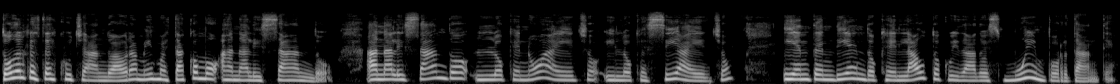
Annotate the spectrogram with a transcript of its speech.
todo el que está escuchando ahora mismo está como analizando, analizando lo que no ha hecho y lo que sí ha hecho y entendiendo que el autocuidado es muy importante.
